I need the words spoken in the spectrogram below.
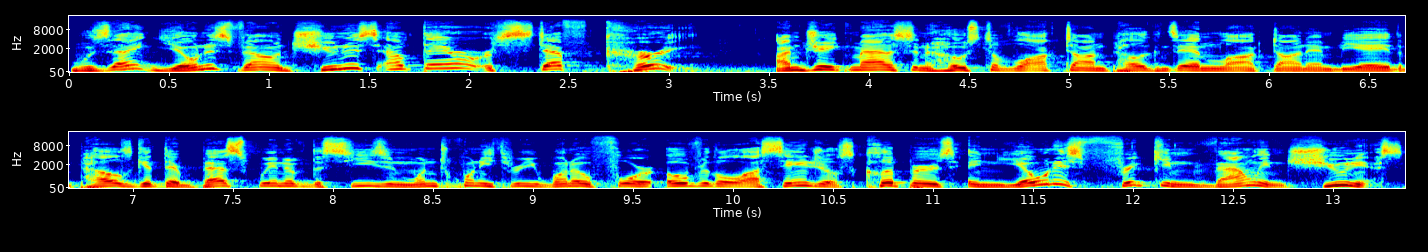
Was that Jonas Valanciunas out there or Steph Curry? I'm Jake Madison, host of Locked On Pelicans and Locked On NBA. The Pels get their best win of the season, 123-104 over the Los Angeles Clippers, and Jonas freaking Valanciunas.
